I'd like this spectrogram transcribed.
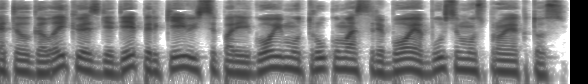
kad ilgalaikių SGD pirkėjų įsipareigojimų trūkumas riboja būsimus projektus.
